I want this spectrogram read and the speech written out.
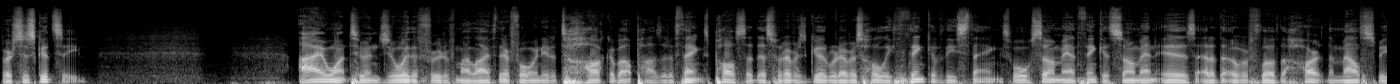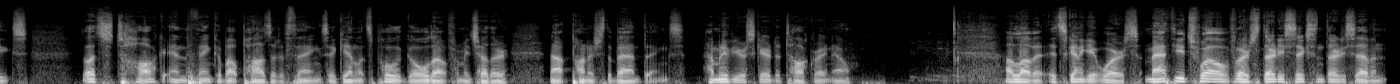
versus good seed? I want to enjoy the fruit of my life. Therefore, we need to talk about positive things. Paul said this whatever's good, whatever's holy, think of these things. Well, so a man thinketh, so a man is. Out of the overflow of the heart, the mouth speaks. Let's talk and think about positive things. Again, let's pull the gold out from each other, not punish the bad things. How many of you are scared to talk right now? I love it. It's going to get worse. Matthew 12, verse 36 and 37.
